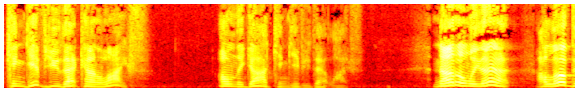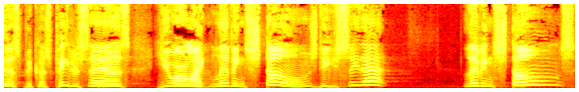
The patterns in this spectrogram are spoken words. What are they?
can give you that kind of life. Only God can give you that life. Not only that, I love this because Peter says, You are like living stones. Do you see that? Living stones.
